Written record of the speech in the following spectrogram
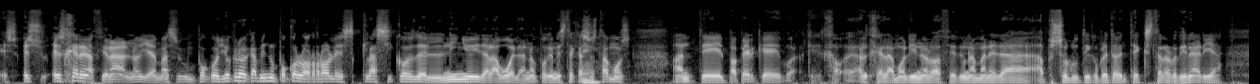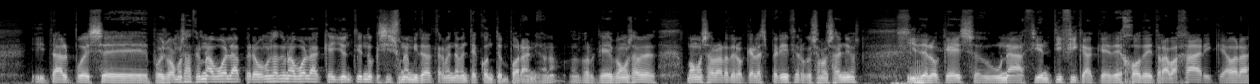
es, es- es generacional, ¿no? Y además un poco, yo creo que cambiando un poco los roles clásicos del niño y de la abuela, ¿no? Porque en este caso Sí. estamos ante el papel que, Ángela Molina lo hace de una manera absoluta y completamente extraordinaria y tal, pues, eh, pues vamos a hacer una abuela, pero vamos a hacer una abuela que yo entiendo que sí es una mirada tremendamente contemporánea, ¿no? Porque vamos a ver, vamos a hablar de lo que es la experiencia, de lo que son los años y de lo que es una científica que dejó de trabajar y que ahora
